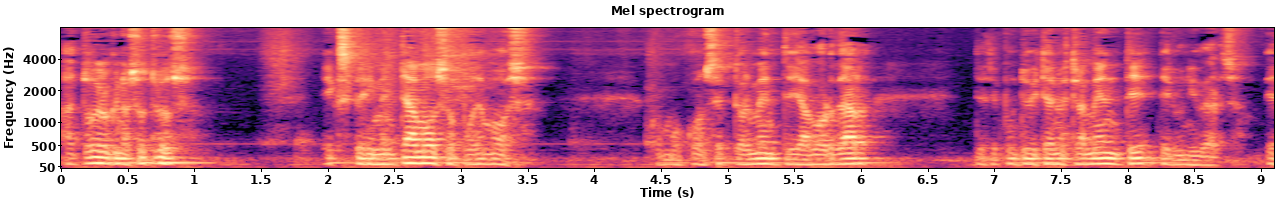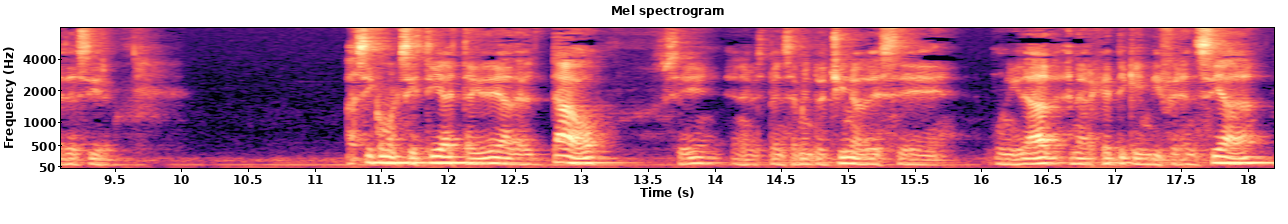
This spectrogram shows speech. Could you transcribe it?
a todo lo que nosotros experimentamos o podemos como conceptualmente abordar desde el punto de vista de nuestra mente del universo. Es decir, así como existía esta idea del Tao, ¿sí? en el pensamiento chino de esa unidad energética indiferenciada,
